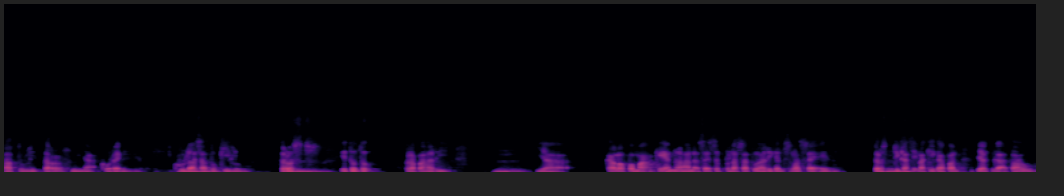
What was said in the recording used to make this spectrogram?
satu liter minyak goreng, gula hmm. satu kilo. Terus hmm. itu untuk berapa hari? Hmm. Ya kalau pemakaian nah, anak saya sebelas satu hari kan selesai itu. Terus hmm. dikasih lagi kapan? Ya nggak tahu,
